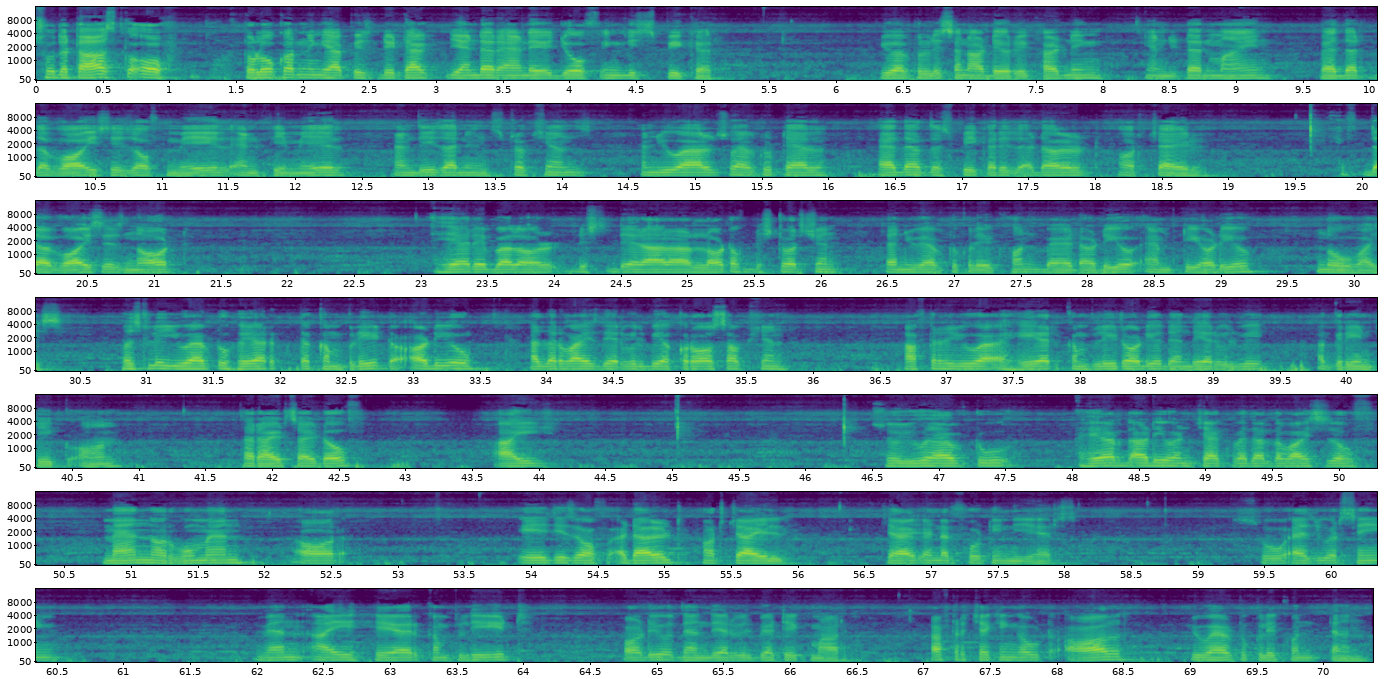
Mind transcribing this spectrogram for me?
So the task of Toloka earning app is detect gender and age of English speaker. You have to listen audio recording and determine whether the voice is of male and female and these are instructions and you also have to tell whether the speaker is adult or child. If the voice is not hearable or there are a lot of distortion then you have to click on bad audio empty audio no voice. Firstly you have to hear the complete audio otherwise there will be a cross option. After you uh, hear complete audio then there will be a green tick on the right side of i. So you have to hear the audio and check whether the voice is of man or woman or ages of adult or child child under 14 years so as you are saying when i hear complete audio then there will be a tick mark. After checking out all you have to click on done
